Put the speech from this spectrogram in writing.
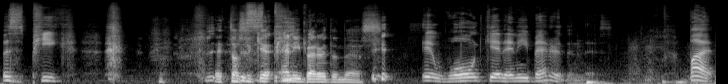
this is peak. It doesn't This get any better than this. It won't get any better than this. But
